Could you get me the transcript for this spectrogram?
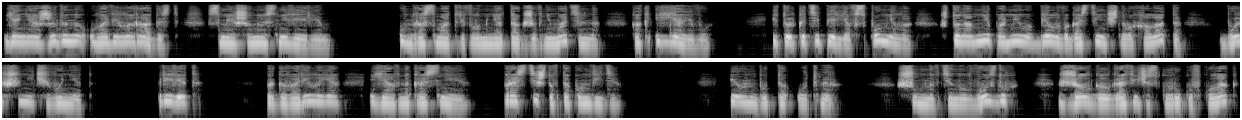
я неожиданно уловила радость, смешанную с неверием. Он рассматривал меня так же внимательно, как и я его. И только теперь я вспомнила, что на мне помимо белого гостиничного халата больше ничего нет. Привет, проговорила я, явно краснея. Прости, что в таком виде. И он будто отмер. Шумно втянул воздух, сжал голографическую руку в кулак,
